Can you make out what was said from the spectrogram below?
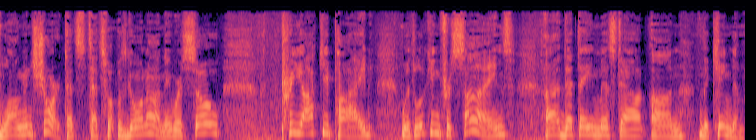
long and short. That's that's what was going on. They were so preoccupied with looking for signs uh, that they missed out on the kingdom.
